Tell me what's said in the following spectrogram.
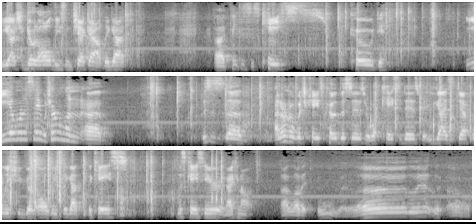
you guys should go to Aldi's and check out. They got uh, I think this is case code E, I want to say, whichever one uh, this is uh, I don't know which case code this is or what case it is, but you guys definitely should go to Aldi's. They got the case this case here, and I cannot. I love it. Ooh, I love looks. Oh,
